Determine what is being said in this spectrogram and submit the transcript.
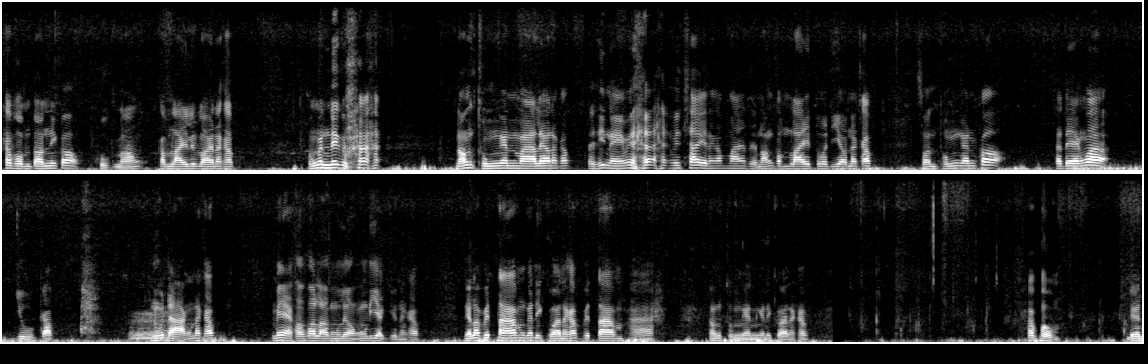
ครับผมตอนนี้ก็ผูกน้องกำไรเรียบร้อยนะครับ ผมก็นึกว่าน้องถุงเงินมาแล้วนะครับ แต่ที่ไหนไม่ไม่ใช่นะครับมาแต่น้องกำไรตัวเดียวนะครับ ส่วนถุงเงินก็แสดงว่าอยู่กับหนูด่างนะครับ แม่เขากำลังร้องเรียกอยู่นะครับ เดี๋ยวเราไปตามกันดีกว่านะครับ ไปตามหาน้องถุงเงินกันดีกว่านะครับ ครับผมเดิน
